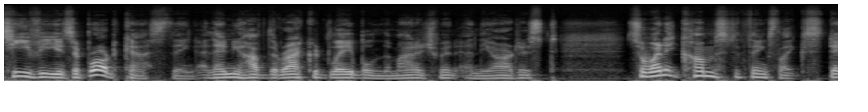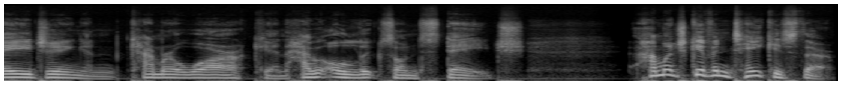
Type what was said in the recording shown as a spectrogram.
TV is a broadcast thing, and then you have the record label and the management and the artist. So when it comes to things like staging and camera work and how it all looks on stage, how much give and take is there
